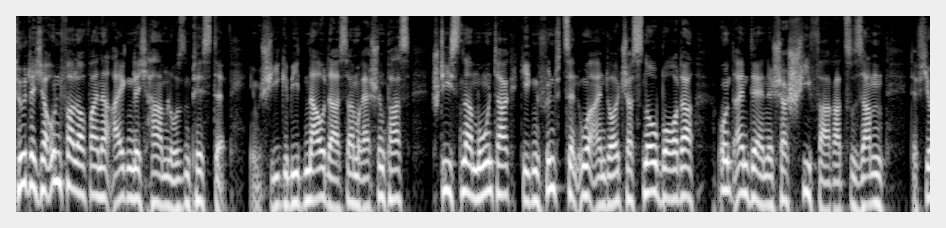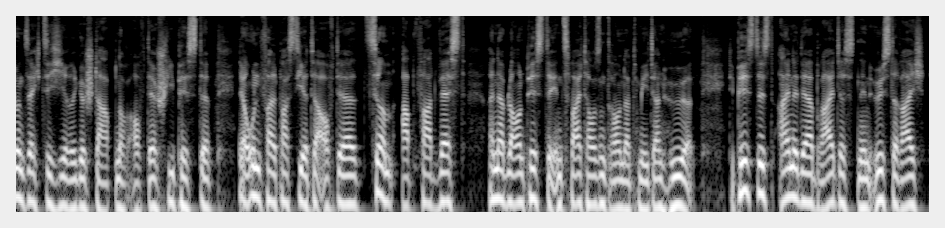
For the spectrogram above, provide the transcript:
Tödlicher Unfall auf einer eigentlich harmlosen Piste. Im Skigebiet Nauders am Reschenpass stießen am Montag gegen 15 Uhr ein deutscher Snowboarder und ein dänischer Skifahrer zusammen. Der 64-Jährige starb noch auf der Skipiste. Der Unfall passierte auf der Zirmabfahrt West, einer blauen Piste in 2300 Metern Höhe. Die Piste ist eine der breitesten in Österreich.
